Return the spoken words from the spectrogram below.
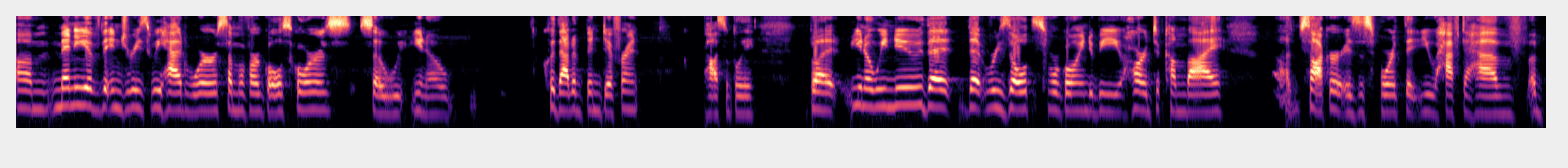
um, many of the injuries we had were some of our goal scorers. So, you know, could that have been different? Possibly. But, you know, we knew that, that results were going to be hard to come by. Uh, soccer is a sport that you have to have a,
